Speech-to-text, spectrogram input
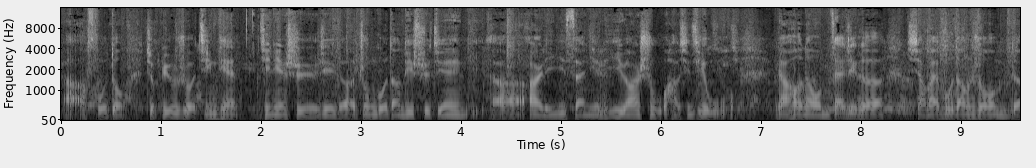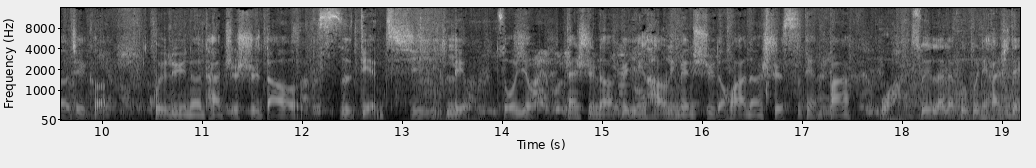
啊浮动。就比如说今天，今天是这个中国当地时间呃二零一三年的一月二十五号星期五，然后呢，我们在这个小卖部当中，我们的这个汇率呢，它只是到四点七六左右，但是呢，这个银行里面取的。话呢是四点八哇，所以来来回回你还是得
